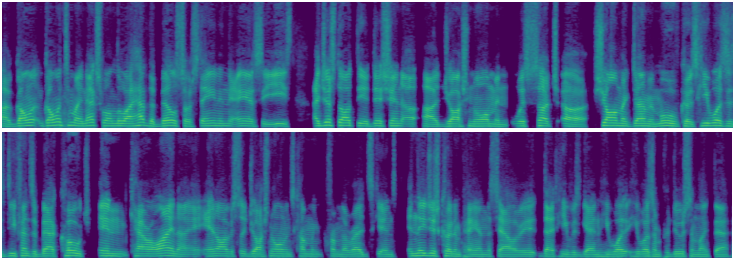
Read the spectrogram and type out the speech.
Uh, going going to my next one, Lou. I have the Bills, so staying in the AFC East. I just thought the addition of uh, Josh Norman was such a Sean McDermott move because he was his defensive back coach in Carolina, and obviously Josh Norman's coming from the Redskins, and they just couldn't pay him the salary that he was getting. He was he wasn't producing like that.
